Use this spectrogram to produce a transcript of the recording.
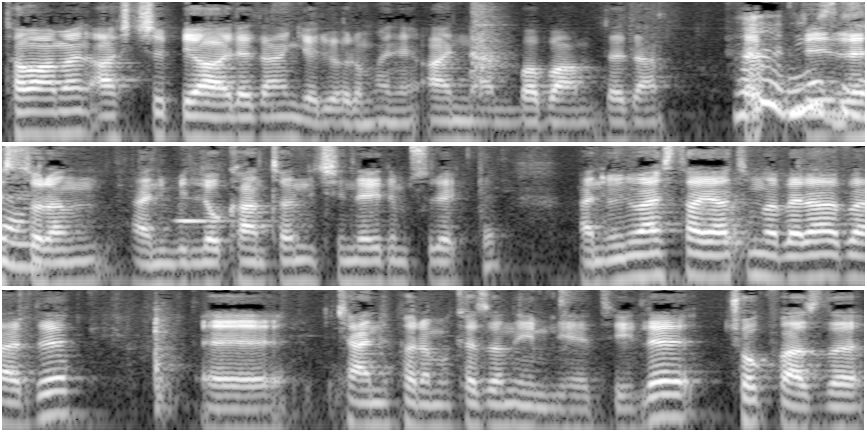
tamamen aşçı bir aileden geliyorum. Hani annem, babam, dedem. Ha, Hep bir güzel. restoranın, hani bir lokantanın içindeydim sürekli. Hani üniversite hayatımla beraber de e, kendi paramı kazanayım niyetiyle çok fazla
